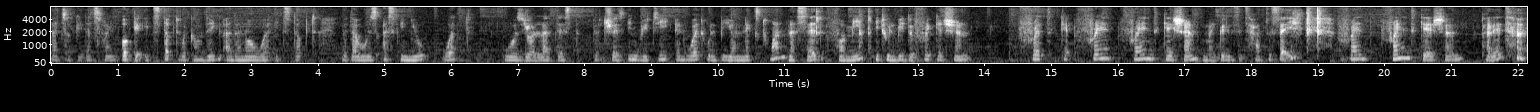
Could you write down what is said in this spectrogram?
That's okay that's fine. Okay it stopped recording. I don't know where it stopped but I was asking you what was your latest purchase in beauty and what will be your next one? And I said for me it will be the Frication Fred friend Friendcation my goodness it's hard to say friend Friendcation palette.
